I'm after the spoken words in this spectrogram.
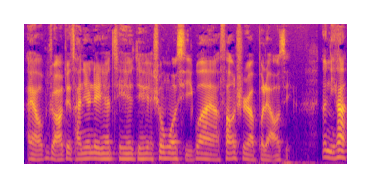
哎呀，我们主要对残疾人这些这些这些生活习惯啊、方式啊不了解。那你看，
